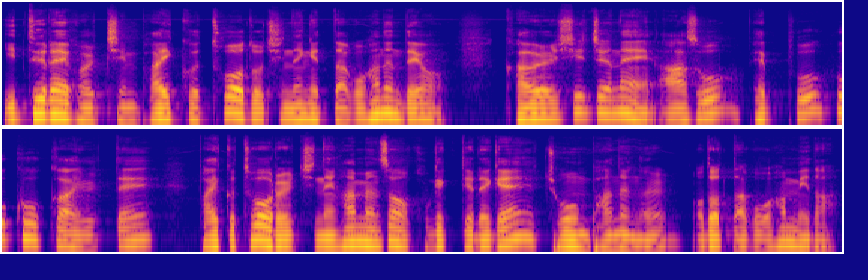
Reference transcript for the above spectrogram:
이틀에 걸친 바이크 투어도 진행했다고 하는데요. 가을 시즌에 아소, 베프, 후쿠오카 일대 바이크 투어를 진행하면서 고객들에게 좋은 반응을 얻었다고 합니다.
